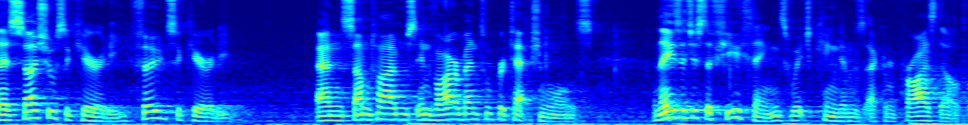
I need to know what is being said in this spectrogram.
There's social security, food security, and sometimes environmental protection laws. And these are just a few things which kingdoms are comprised of.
